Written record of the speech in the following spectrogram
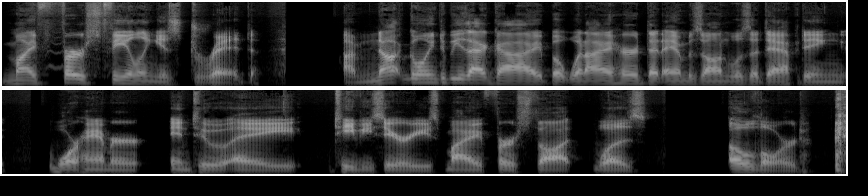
my first feeling is dread. I'm not going to be that guy, but when I heard that Amazon was adapting Warhammer into a TV series, my first thought was, oh lord.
